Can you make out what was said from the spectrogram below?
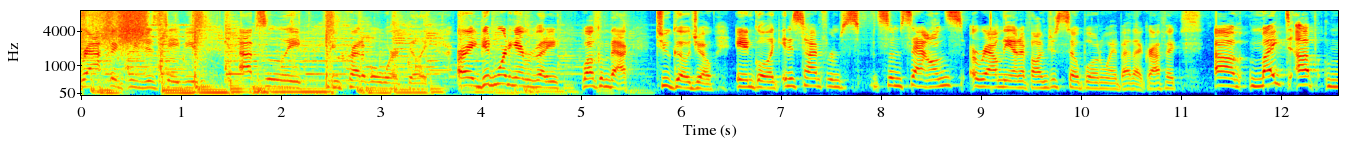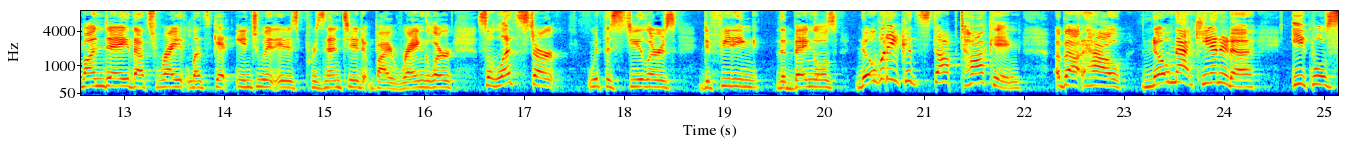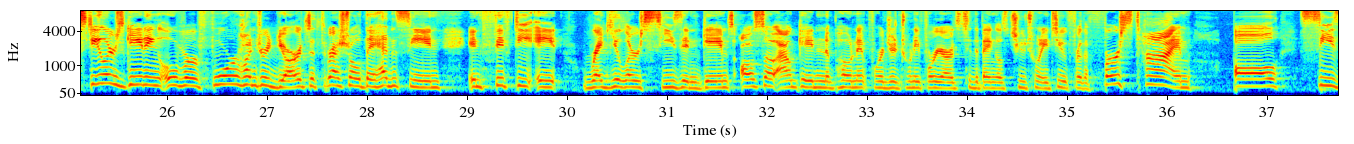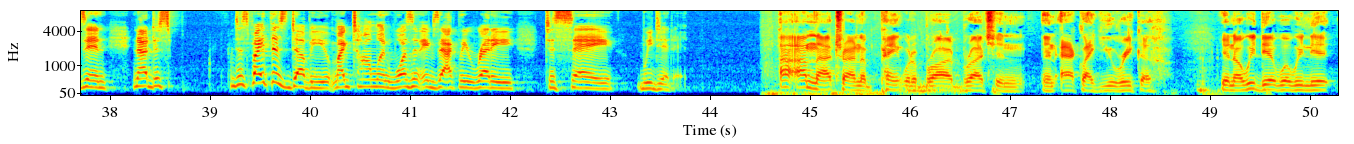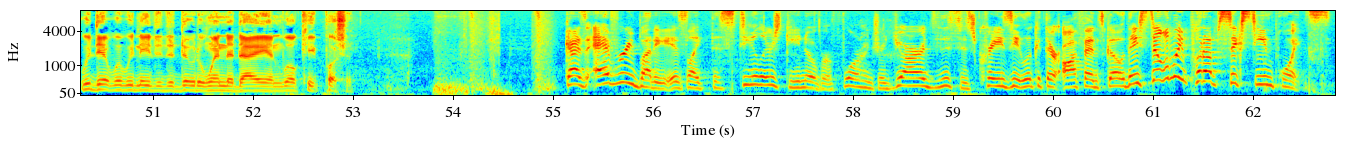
Graphic we just debuted. Absolutely incredible work, Billy. All right, good morning, everybody. Welcome back to Gojo and Golic. It is time for some sounds around the NFL. I'm just so blown away by that graphic. Um, mic'd up Monday. That's right. Let's get into it. It is presented by Wrangler. So let's start with the Steelers defeating the Bengals. Nobody could stop talking about how no Matt Canada equals Steelers gaining over 400 yards, a threshold they hadn't seen in 58 regular season games. Also outgained an opponent 424 yards to the Bengals 222 for the first time all season. Now, dis- despite this W, Mike Tomlin wasn't exactly ready to say we did it. I'm not trying to paint with a broad brush and, and act like Eureka. You know, we did what we need. We did what we needed to do to win today, and we'll keep pushing. Guys, everybody is like, the Steelers gained over 400 yards. This is crazy. Look at their offense go. They still only put up 16 points.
